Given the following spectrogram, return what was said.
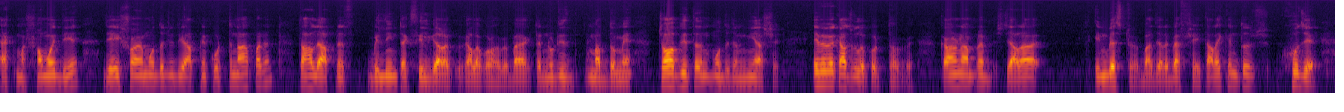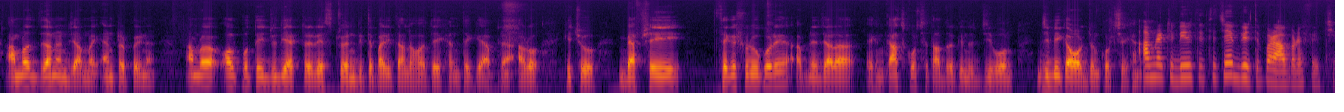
এক মাস সময় দিয়ে যে এই সময়ের মধ্যে যদি আপনি করতে না পারেন, তাহলে আপনার বিল্ডিংটা সিল গালা করা হবে বা একটা নোটিশ মাধ্যমে জবাব দিতে মধ্যে যেন নিয়ে আসে। এভাবে কাজগুলো করতে হবে। কারণ আপনার যারা ইনভেস্টর বা যারা ব্যবসায়ী, তারা কিন্তু খুঁজে, আমরা জানেন যে আমরা এন্টারপ্রেনার আমরা অল্পতেই যদি একটা রেস্টুরেন্ট দিতে পারি, তাহলে হয়তো এখান থেকে আপনি আরও কিছু ব্যবসায়ী থেকে শুরু করে আপনি যারা এখানে কাজ করছে তাদের কিন্তু জীবন, জীবিকা অর্জন করছে এখানে। আমরা একটা বিরতিতে চাই, বিরতির পর আবারও ফিরছি।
